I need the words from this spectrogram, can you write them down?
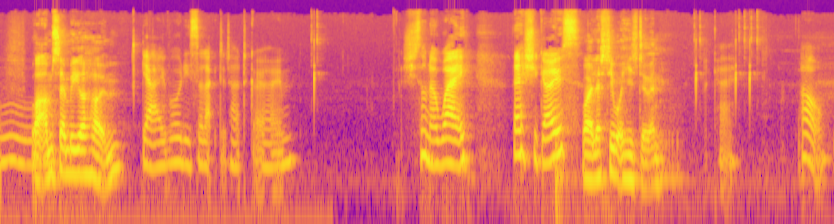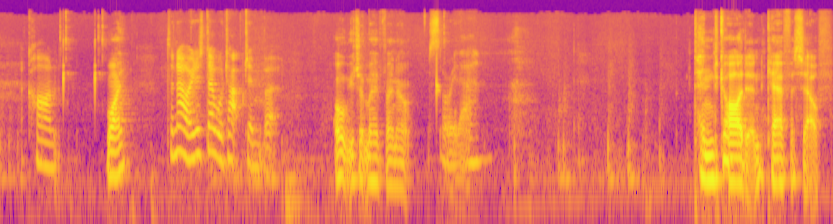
Ooh. Well, I'm saying we go home. Yeah, I've already selected her to go home. She's on her way. There she goes. Right, let's see what he's doing. Okay. Oh, I can't. Why? Don't know. I just double tapped him, but Oh, you took my headphone out. sorry there. Tend garden, care for self.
